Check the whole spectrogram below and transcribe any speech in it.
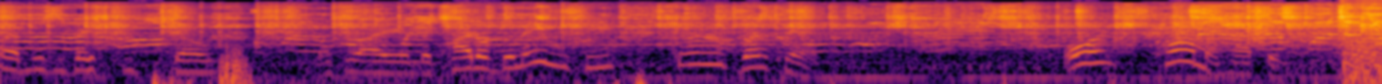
Uh, this is basically the show. That's why in the title of the name you see, Killers Don't Care. Or Karma Happens.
